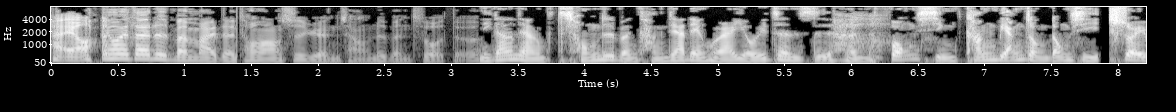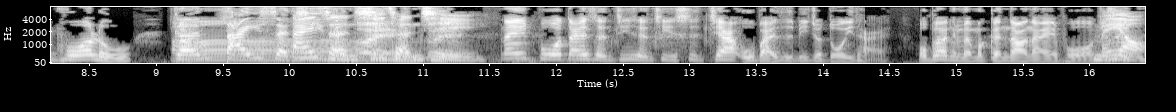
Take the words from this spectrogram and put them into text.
来哦？因为在日本买的通常是原厂日本做的，你刚刚讲从日本扛家电回来，有一阵子很 风行扛两种东西，水波炉跟哦戴森戴吸尘器森吸尘器那一波戴森吸尘器是加五百日币就多一台，我不知道你们有没有跟到那一波。就是没有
